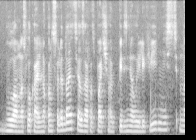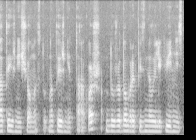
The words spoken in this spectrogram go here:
Була у нас локальна консолідація. Зараз бачимо, підзняли ліквідність. На тижні, що у нас тут? На тижні також дуже добре підзняли ліквідність.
